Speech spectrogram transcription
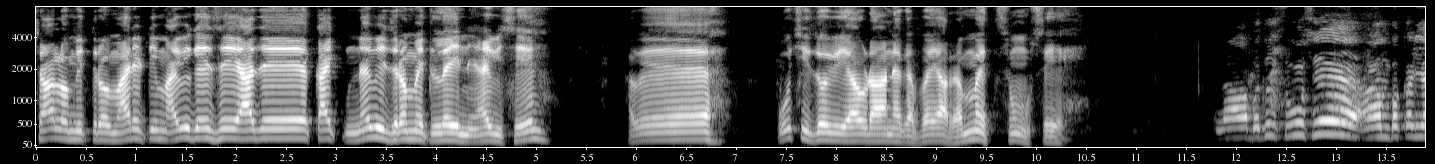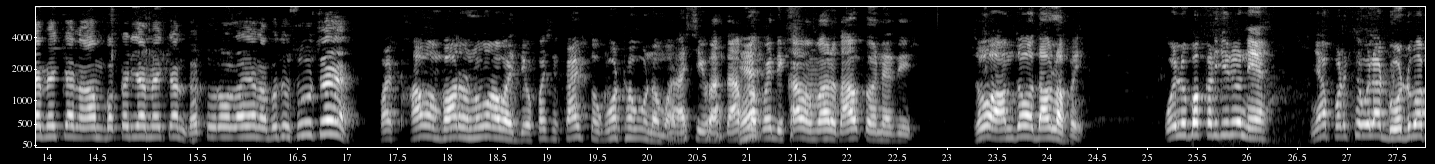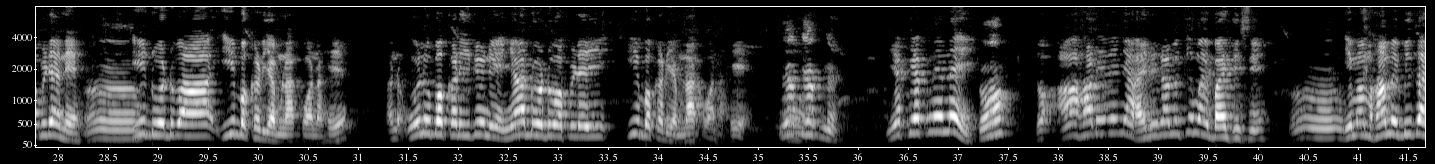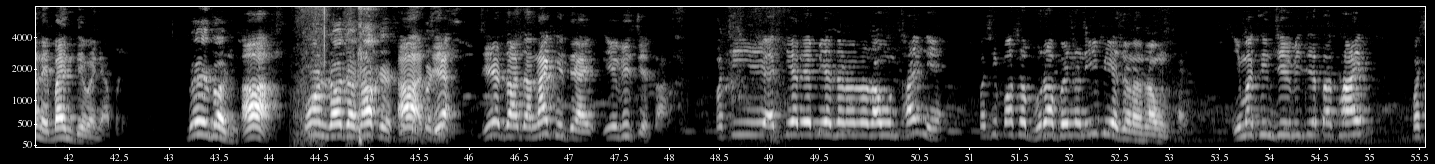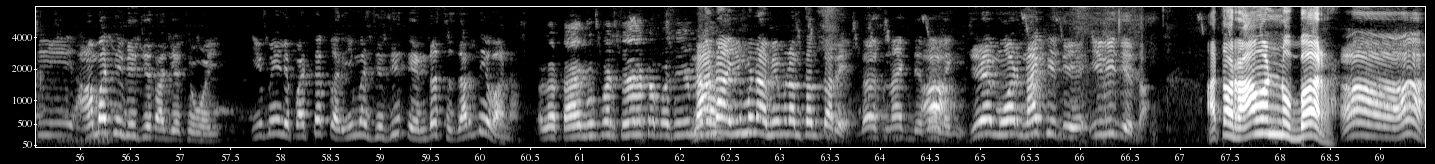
ચાલો મિત્રો મારી ટીમ આવી ગઈ છે. આજે કાંઈક નવી જ રમત લઈને આવી છે. હવે પૂછી જોવી આવડાને કે ભાઈ આ રમત શું છે? આ બધું શું છે? આમ બકડિયા મેક્યા ને આમ બકડિયા મેક્યા ને ધતુરો લાયા ને બધું શું છે? ભાઈ ખાવામાં વારો ન આવવા દો પછી કાંઈક તો ગોઠવવું ન મળે સાચી વાત. આપણે કોઈ દી ખાવા વારો તો આવતો નથી. જો આમ જો દાવલાભાઈ. ઓલું બકડી રહ્યું ને ત્યાં પડખે ઓલા દોડવા પીડ્યા ને હા. ઈ દોડવા ઈ બકડિયામાં નાખવાના છે અને ઓલું બકડી રહ્યું ને ત્યાં દોડવા પીડ્યા ઈ બકડિયામાં નાખવાના છે એક એક ને. એક એક ને નહીં. તો? તો આ હાડી ને હરિરામે કેમ બાંધી છે? હા. એમાં સામે બીજા બીજાને બાંધી દેવાની આપણે. બે બાજુ. હા. કોણ રાજા નાખે? હા જે જે દાદા નાખી દે એ વિજેતા પછી અત્યારે બે જણાનો રાઉન્ડ થાય ને પછી પાછો ભૂરાભાઈનો ને ઈ બે જણા રાઉન્ડ થાય. એમાંથી જે વિજેતા થાય પછી આમાંથી વિજેતા જે થયું હોય એ બેને પાછી ટક્કર એમાં જે જીતે એને દસ હજાર દેવાના. એટલે ટાઈમ ઉપર છે કે પછી ના ના ઈમણામ ઈમણામ તંતરે દસ નાખી દે હા, જે મોર નાખી દે એ વિજેતા. આ તો રાવણનું બર. હા હા.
